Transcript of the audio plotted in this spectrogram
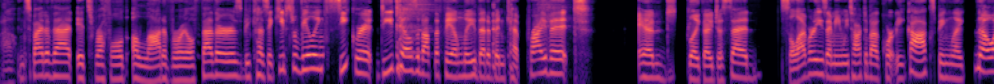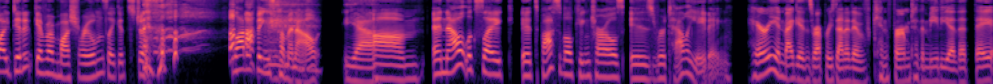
Wow. in spite of that, it's ruffled a lot of royal feathers because it keeps revealing secret details about the family that have been kept private. And like I just said, celebrities. I mean, we talked about Courteney Cox being like, no, I didn't give him mushrooms. Like it's just a lot of things coming out. Yeah. Um, and now it looks like it's possible King Charles is retaliating. Harry and Meghan's representative confirmed to the media that they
